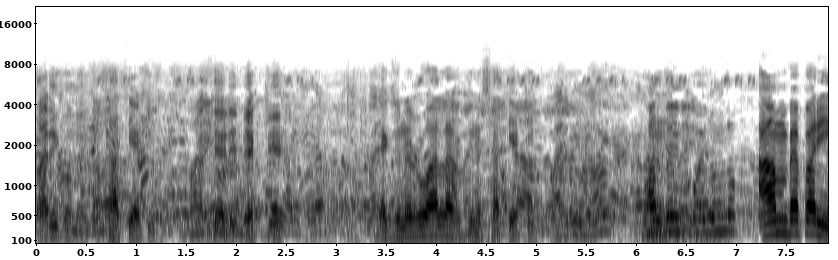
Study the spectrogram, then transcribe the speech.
বাড়ি কোনে সাথিয়াটি। গান ব্যক্তি। একজনের রোয়াল আর একজনের সাথিয়াটি। আম ব্যাপারী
